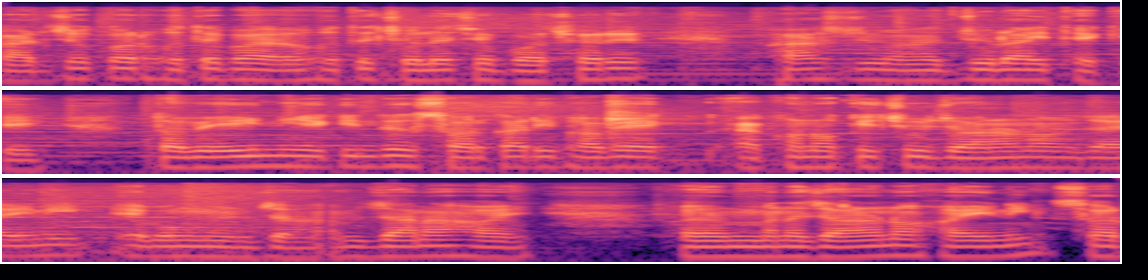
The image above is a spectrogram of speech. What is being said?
কার্যকর হতে হতে চলেছে বছরের ফার্স্ট জুলাই থেকেই। তবে এই নিয়ে কিন্তু সরকারিভাবে এখনও কিছু জানানো যায়নি এবং জানা হয়। মানে জানানো হয়নি। সর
